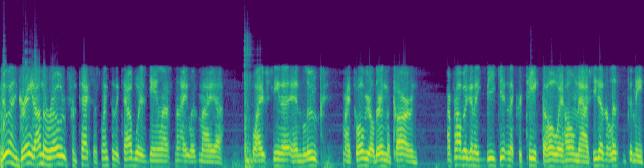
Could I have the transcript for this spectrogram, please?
Doing great on the road from Texas. Went to the Cowboys game last night with my uh, wife Sheena and Luke, my 12 year old. They're in the car, and I'm probably going to be getting a critique the whole way home now. She doesn't listen to me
